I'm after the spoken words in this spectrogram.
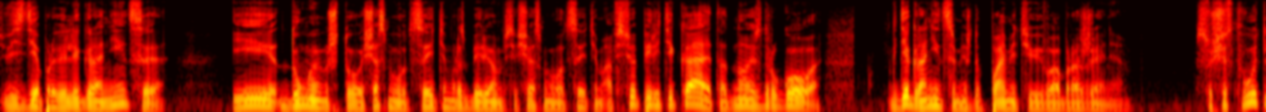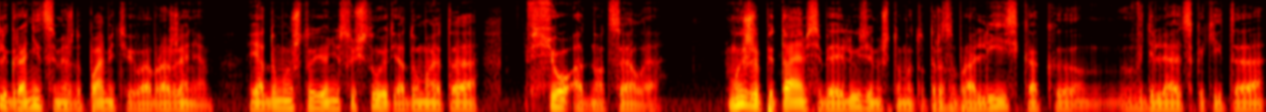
везде провели границы, и думаем, что сейчас мы вот с этим разберемся, сейчас мы вот с этим, а все перетекает одно из другого. Где граница между памятью и воображением? Существует ли граница между памятью и воображением? Я думаю, что ее не существует. Я думаю, это все одно целое. Мы же питаем себя иллюзиями, что мы тут разобрались, как э, выделяются какие-то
